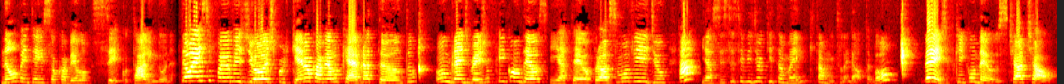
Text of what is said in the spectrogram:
Não penteie seu cabelo seco, tá, lindona? Então esse foi o vídeo de hoje, porque meu cabelo quebra tanto. Um grande beijo, fiquem com Deus e até o próximo vídeo. Ah, e assista esse vídeo aqui também, que tá muito legal, tá bom? Beijo, fiquem com Deus. Tchau, tchau.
